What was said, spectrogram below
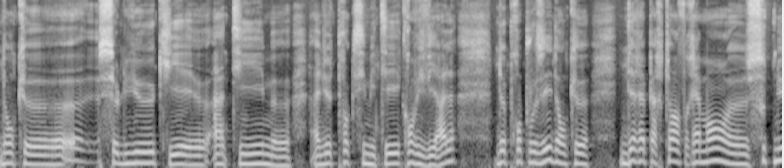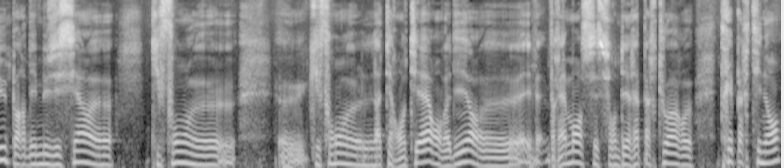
donc euh, ce lieu qui est euh, intime, un lieu de proximité, convivial, de proposer donc des répertoires vraiment soutenus par des musiciens qui font euh, euh, qui font euh, la terre entière, on va dire. vraiment, ce sont des répertoires très pertinents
